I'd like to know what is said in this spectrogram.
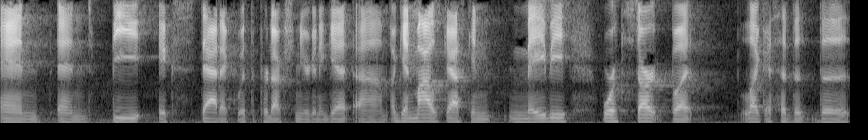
and and be ecstatic with the production you're going to get. Um, again, Myles Gaskin maybe worth start, but like I said, the the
